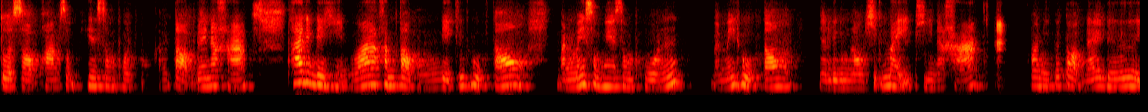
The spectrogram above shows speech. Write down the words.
ตรวจสอบความสมเหตุสมผลของคำตอบด้วยนะคะ ถ้าเด็กๆเห็นว่าคำตอบของเด็กที่ถูกต้อง มันไม่สมเหตุสมผล มันไม่ถูกต้องอย่าลืมลองคิดใหม่อีกทีนะคะอะข้อนี้ก็ตอบได้เลย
